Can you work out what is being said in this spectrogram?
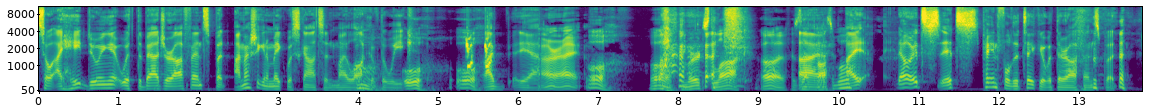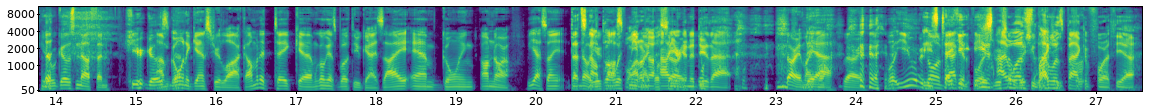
So I hate doing it with the Badger offense, but I'm actually going to make Wisconsin my lock of the week. Oh, oh, I yeah. All right. oh, oh, Mertz lock. Oh, is that I- possible? I no, it's it's painful to take it with their offense, but here goes nothing. Here goes. I'm going nothing. against your lock. I'm going to take. Uh, I'm going against both of you guys. I am going. I'm oh no. Yes, I. That's no, not you're going with possible. me, I don't Michael. know how Sorry. you're going to do that. Sorry, Michael. Yeah. Sorry. Well, you were He's going back and forth. he's- You were I so was I wishy-washy. was back and forth. Yeah.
